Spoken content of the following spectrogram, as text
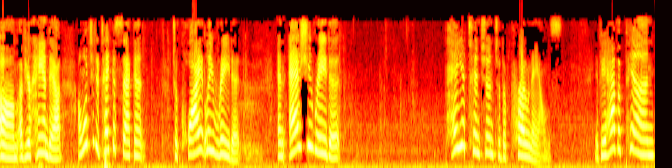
um, of your handout. I want you to take a second to quietly read it and as you read it, pay attention to the pronouns. If you have a pen,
